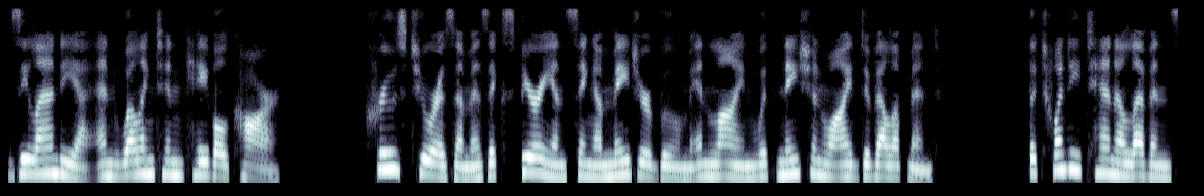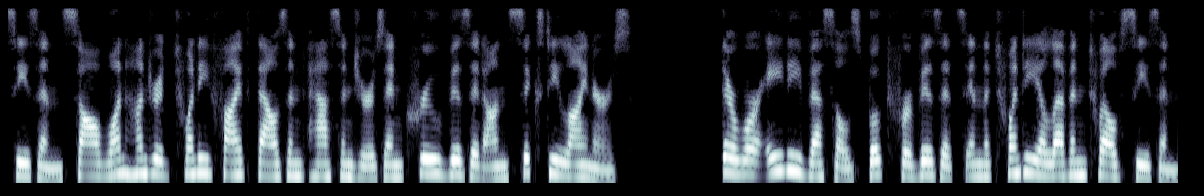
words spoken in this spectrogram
Zealandia and Wellington Cable Car. Cruise tourism is experiencing a major boom in line with nationwide development. The 2010–11 season saw 125,000 passengers and crew visit on 60 liners. There were 80 vessels booked for visits in the 2011-12 season,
